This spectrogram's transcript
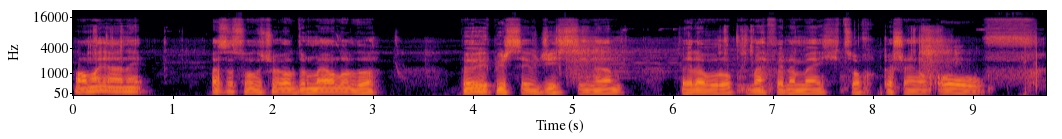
Ama yani əsas odur ki, öldürmək olur da. Böyük bir sevgi hissi ilə belə vurub məhv eləmək çox qəşəng olur. Of.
